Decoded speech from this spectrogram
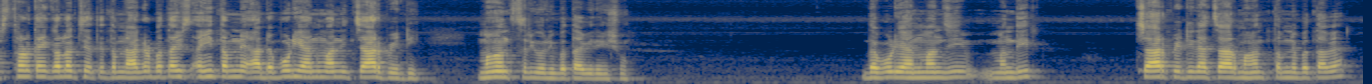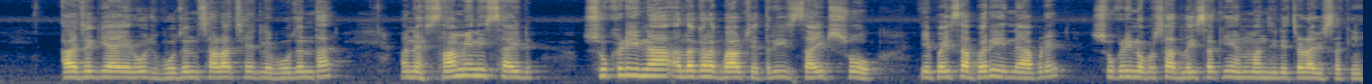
સ્થળ કંઈક અલગ છે તે તમને આગળ બતાવીશ. અહીં તમને આ ડબોડી હનુમાનની ચાર પેઢી મહંત શ્રીઓની બતાવી રહી છું. ડભોડિયા હનુમાનજી મંદિર. ચાર પેટીના ચાર મહંત તમને બતાવ્યા. આ જગ્યાએ રોજ ભોજનશાળા છે એટલે ભોજન થાય. અને સામેની સાઈડ સુખડીના અલગ અલગ ભાવ છે. ત્રીસ સાઠ સો એ પૈસા ભરીને આપણે સુખડીનો પ્રસાદ લઈ શકીએ, હનુમાનજીને ચડાવી શકીએ.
